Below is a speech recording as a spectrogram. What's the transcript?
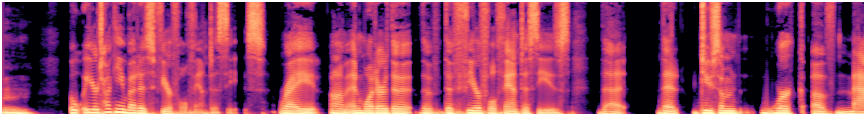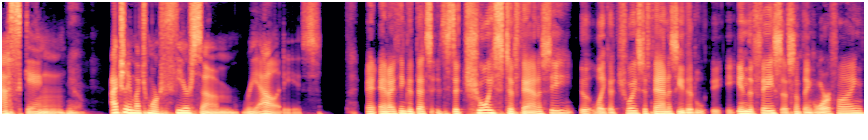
Mm. But what you're talking about is fearful fantasies, right? Um, and what are the the the fearful fantasies that that do some work of masking yeah. actually much more fearsome realities? And, and I think that that's it's a choice to fantasy, uh, like a choice to fantasy that in the face of something horrifying,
